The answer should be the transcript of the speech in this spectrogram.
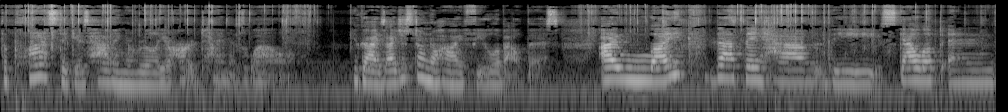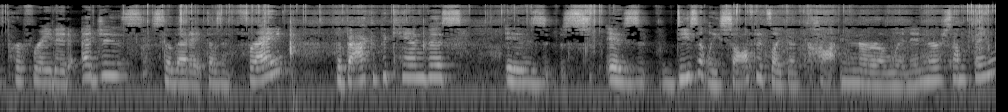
the plastic is having a really hard time as well. You guys, I just don't know how I feel about this. I like that they have the scalloped and perforated edges so that it doesn't fray. The back of the canvas is is decently soft. It's like a cotton or a linen or something.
